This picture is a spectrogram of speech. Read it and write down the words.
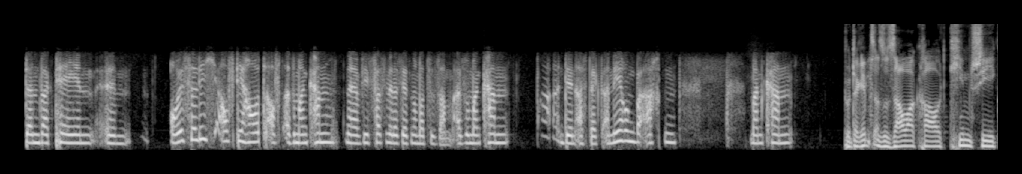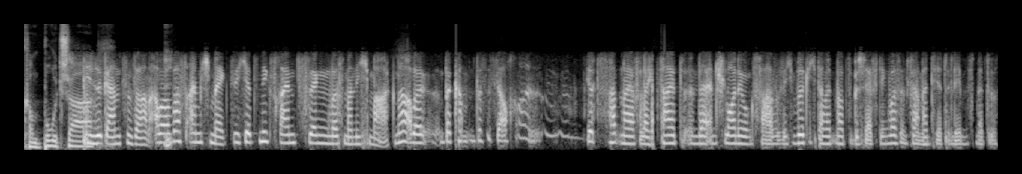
Dann Bakterien ähm, äußerlich auf die Haut, auf, also man kann, naja, wie fassen wir das jetzt nochmal zusammen? Also man kann den Aspekt Ernährung beachten, man kann Gut, da gibt's also Sauerkraut, Kimchi, Kombucha. Diese ganzen Sachen. Aber was einem schmeckt, sich jetzt nichts reinzwängen, was man nicht mag. Ne? Aber da kann, das ist ja auch jetzt hat man ja vielleicht Zeit in der Entschleunigungsphase, sich wirklich damit mal zu beschäftigen, was sind fermentierte Lebensmittel.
